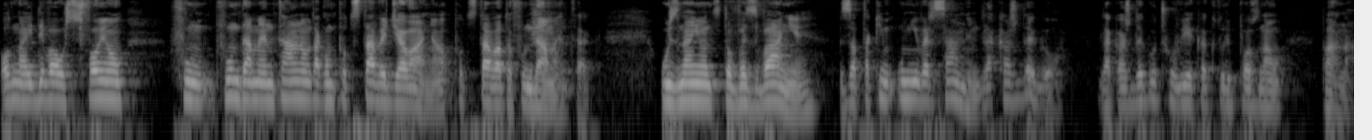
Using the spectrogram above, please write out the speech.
odnajdywał swoją fun fundamentalną taką podstawę działania. Podstawa to fundament, tak? uznając to wezwanie za takim uniwersalnym dla każdego, dla każdego człowieka, który poznał Pana.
